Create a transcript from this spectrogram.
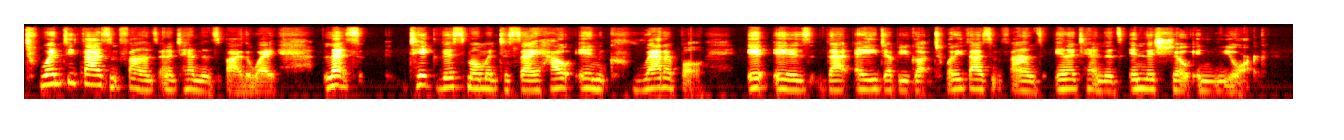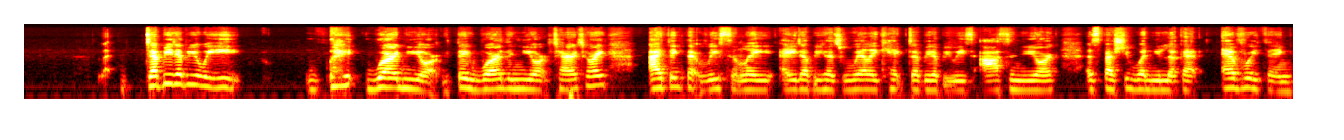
20,000 fans in attendance, by the way. Let's take this moment to say how incredible it is that AEW got 20,000 fans in attendance in this show in New York. WWE were New York. They were the New York territory. I think that recently AEW has really kicked WWE's ass in New York, especially when you look at everything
